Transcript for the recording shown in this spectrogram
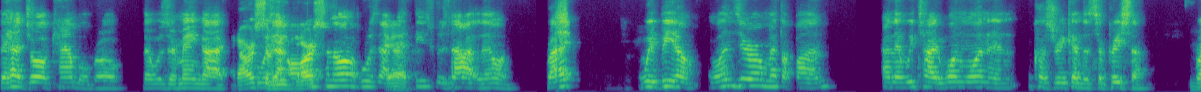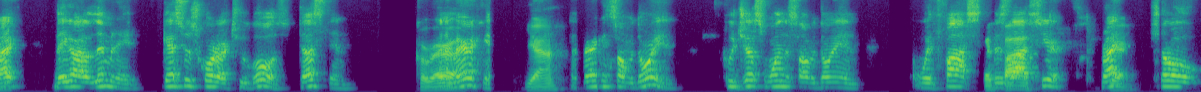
They had Joel Campbell, bro. That was their main guy. At Arsenal, who was at Arsenal, who was at yeah. Betis, who's now at Leon, right? We beat them 1-0 Metapan, and then we tied 1-1 in Costa Rica in the Saprissa, mm-hmm. right? They got eliminated. Guess who scored our two goals? Dustin. Correct. An American. Yeah. An American Salvadorian who just won the Salvadorian with FAS with this last year. Right. Yeah. So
